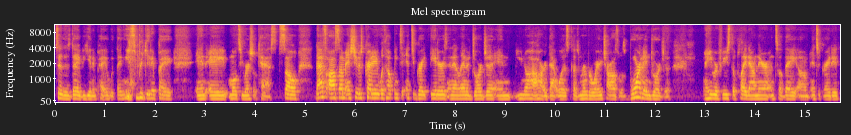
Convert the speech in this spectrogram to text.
to this day be getting paid what they need to be getting paid in a multiracial cast. So that's awesome. And she was credited with helping to integrate theaters in Atlanta, Georgia. And you know how hard that was because remember, Ray Charles was born in Georgia and he refused to play down there until they um, integrated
